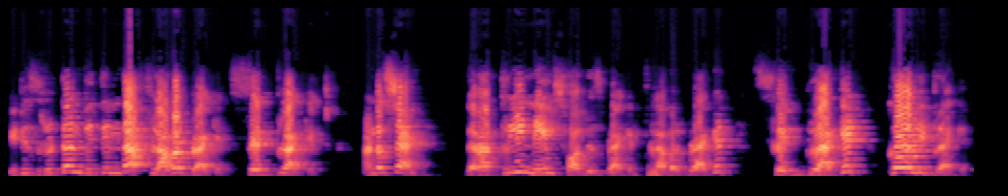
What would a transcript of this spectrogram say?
it is written within the flower bracket set bracket. Understand? There are three names for this bracket. Flower bracket set bracket curly bracket.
